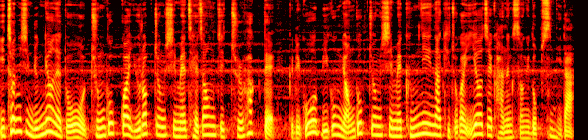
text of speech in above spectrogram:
2026년에도 중국과 유럽 중심의 재정 지출 확대, 그리고 미국, 영국 중심의 금리 인하 기조가 이어질 가능성이 높습니다.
